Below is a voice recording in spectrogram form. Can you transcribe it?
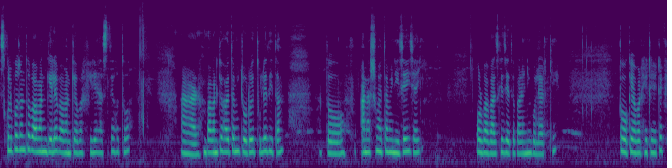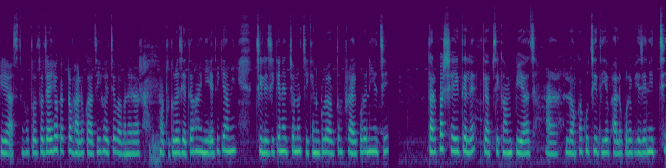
স্কুল পর্যন্ত বাবান গেলে বাবানকে আবার ফিরে আসতে হতো। আর বাবানকে হয়তো আমি টোটোয় তুলে দিতাম। তো আনার সময় তো আমি নিজেই যাই। ওর বাবা আজকে যেতে পারেনি বলে আর কি। তো ওকে আবার হেঁটে হেঁটে ফিরে আসতে হতো। তো যাই হোক, একটা ভালো কাজই হয়েছে বাবানের, আর অত দূরে যেতে হয়নি। এদিকে আমি চিলি চিকেনের জন্য চিকেনগুলো একদম ফ্রাই করে নিয়েছি। তারপর সেই তেলে ক্যাপসিকাম, পেঁয়াজ আর লঙ্কা কুচি দিয়ে ভালো করে ভেজে নিচ্ছি।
